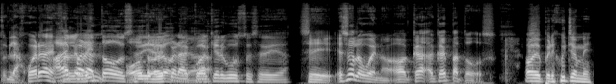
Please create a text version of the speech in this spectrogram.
Las juergas de Hay Halloween. para todos ese día, hay para cualquier gusto ese día. Sí, eso es lo bueno. Acá, acá hay para todos. Oye, pero escúchame,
